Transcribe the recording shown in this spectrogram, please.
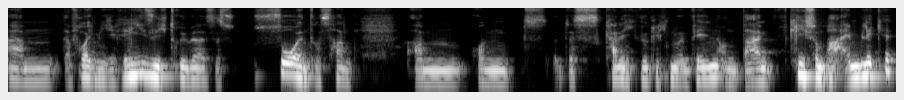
Ähm, da freue ich mich riesig drüber. Es ist so interessant. Ähm, und das kann ich wirklich nur empfehlen. Und da kriege ich so ein paar Einblicke.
